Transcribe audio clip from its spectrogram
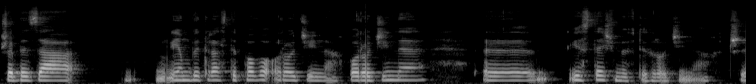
żeby za. Ja mówię teraz typowo o rodzinach, bo rodzinę Y, jesteśmy w tych rodzinach, czy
